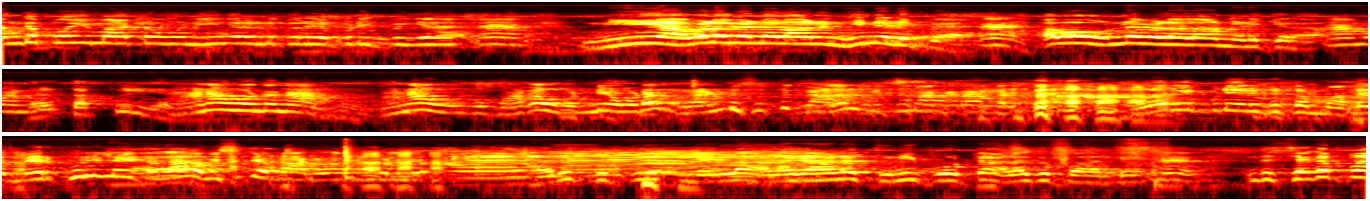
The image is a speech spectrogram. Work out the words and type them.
அங்க போய் மாட்டவங்க நீங்க ரெண்டு பேரும் எப்படி இருப்பீங்க. நீ அவளை வெல்லலான்னு நீ நினைப்ப. அவ உன்னை வெல்லலான்னு நினைக்கிறா. தப்பு இல்லையா? ஆனா ஒண்ணுண்ணா ஆனா உங்க மகன் உன்னையோட ரெண்டு சுத்து கலர் மிச்சமாக்குறாங்க. கலர் எப்படி இருக்கட்டும்மா? மெர்குரி லைட் எல்லாம் வச்சுட்டே பார்க்கலாம். கருப்புக்கு நல்ல அழகான துணி போட்டு அழகு பாரு. இந்த சிகப்பா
